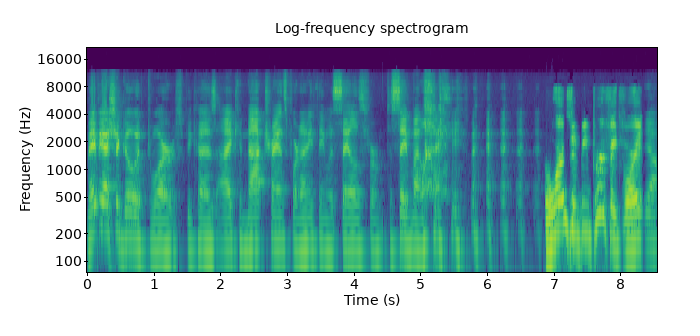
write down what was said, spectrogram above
maybe I should go with dwarves because I cannot transport anything with sails for to save my life. Dwarves would be perfect for it. yeah.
